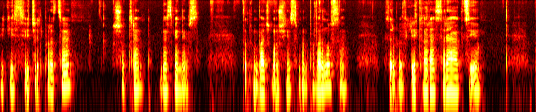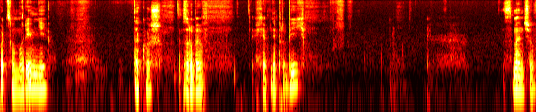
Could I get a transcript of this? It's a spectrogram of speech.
який свідчить про це, що тренд не змінився. Тут ми бачимо, що інструмент повернувся, зробив кілька разів реакцію по цьому рівні. Також зробив хибний пробій, зменшив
